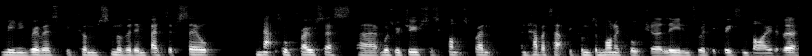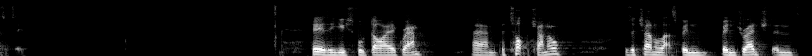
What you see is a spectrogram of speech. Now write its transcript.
meaning rivers become smothered in beds of silt. Natural process uh, was reduced as a consequence, and habitat becomes a monoculture, leading to a decrease in biodiversity. Here's a useful diagram. Um, the top channel is a channel that's been, been dredged, and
